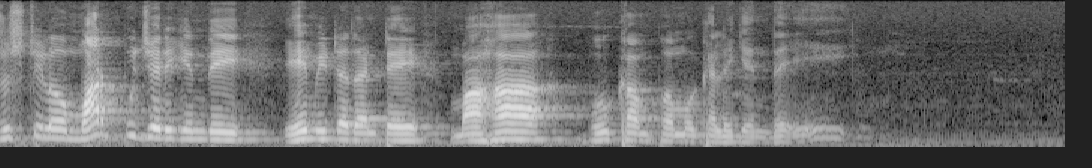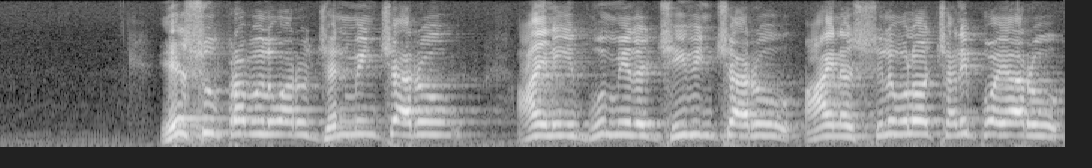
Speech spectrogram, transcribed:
సృష్టిలో మార్పు జరిగింది. ఏమిటదంటే మహా భూకంపము కలిగింది. యేసు ప్రభులు వారు జన్మించారు. ఆయన ఈ భూమి మీద జీవించారు. ఆయన శిలువలో చనిపోయారు.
